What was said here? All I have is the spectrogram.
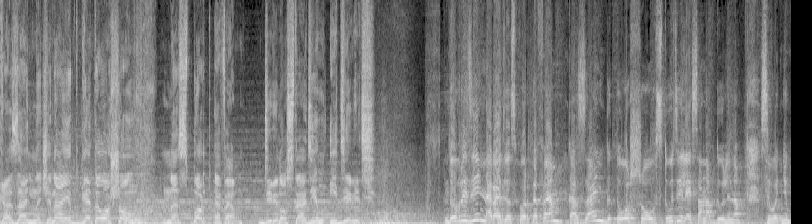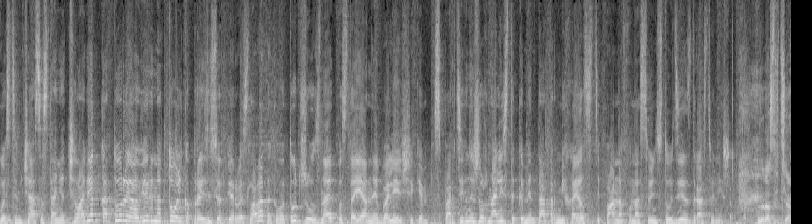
Казань начинает ГТО-шоу на Спорт-ФМ 91,9. Добрый день на радио Спорт ФМ. Казань, ГТО шоу в студии Лейсан Абдулина. Сегодня гостем часа станет человек, который, я уверена, только произнесет первые слова, как его тут же узнают постоянные болельщики. Спортивный журналист и комментатор Михаил Степанов у нас сегодня в студии. Здравствуй, Миша. Здравствуйте.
